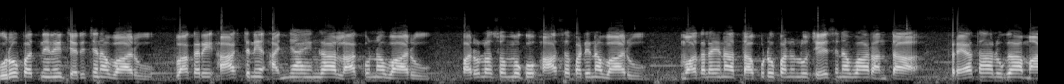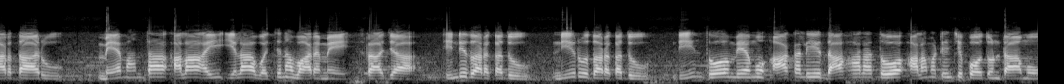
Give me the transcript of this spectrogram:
గురుపత్నిని చెరిచిన వారు ఒకరి ఆస్తిని అన్యాయంగా లాక్కున్న వారు పరుల సొమ్ముకు ఆశపడిన వారు మొదలైన తప్పుడు పనులు చేసిన వారంతా ప్రేతాలుగా మారతారు. మేమంతా అలా అయి ఇలా వచ్చిన వారమే రాజా. తిండి దొరకదు నీరు దొరకదు. దీంతో మేము ఆకలి దాహాలతో అలమటించిపోతుంటాము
